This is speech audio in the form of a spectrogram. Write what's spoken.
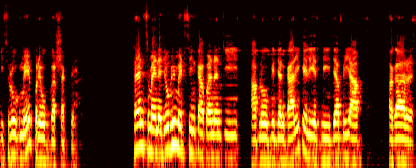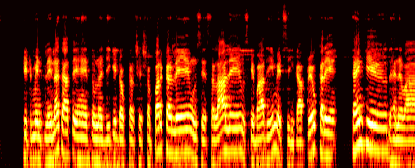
इस रोग में प्रयोग कर सकते हैं। फ्रेंड्स मैंने जो भी मेडिसिन का वर्णन की आप लोगों की जानकारी के लिए थी, जब भी आप अगर ट्रीटमेंट लेना चाहते हैं तो नज़दीकी डॉक्टर से संपर्क कर लें, उनसे सलाह लें, उसके बाद ही मेडिसिन का प्रयोग करें। थैंक यू धन्यवाद।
